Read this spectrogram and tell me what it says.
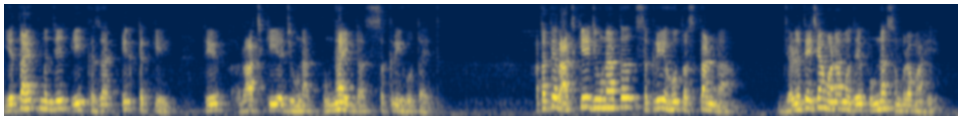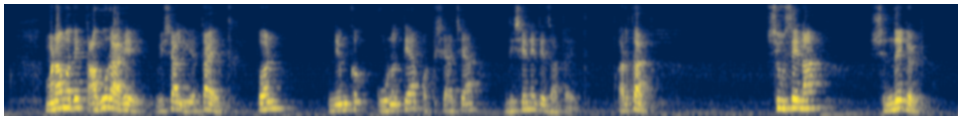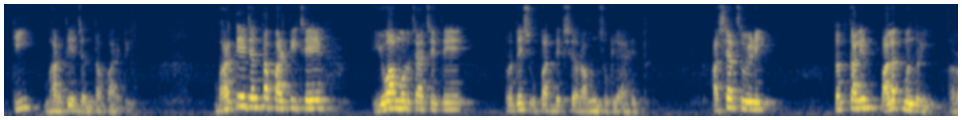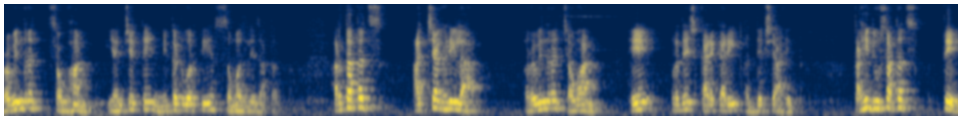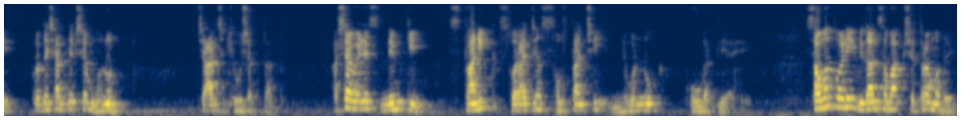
येत आहेत म्हणजे एक हजार एक टक्के ते राजकीय जीवनात पुन्हा एकदा सक्रिय होत आहेत आता ते राजकीय जीवनात सक्रिय होत असताना जनतेच्या मनामध्ये पुन्हा संभ्रम आहे. मनामध्ये काहूर आहे विशाल येत आहेत पण नेमकं कोणत्या पक्षाच्या दिशेने ते जात आहेत अर्थात शिवसेना शिंदेगट की भारतीय जनता पार्टी. भारतीय जनता पार्टीचे युवा मोर्चाचे ते प्रदेश उपाध्यक्ष राहून चुकले आहेत. अशाच वेळी तत्कालीन पालकमंत्री रवींद्र चव्हाण यांचे ते निकटवर्तीय समजले जातात. अर्थातच आजच्या घडीला रवींद्र चव्हाण हे प्रदेश कार्यकारी अध्यक्ष आहेत. काही दिवसातच ते प्रदेशाध्यक्ष म्हणून चार्ज घेऊ शकतात. अशा वेळेस नेमकी स्थानिक स्वराज्य संस्थांची निवडणूक होऊ घातली आहे. सावंतवाडी विधानसभा क्षेत्रामध्ये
